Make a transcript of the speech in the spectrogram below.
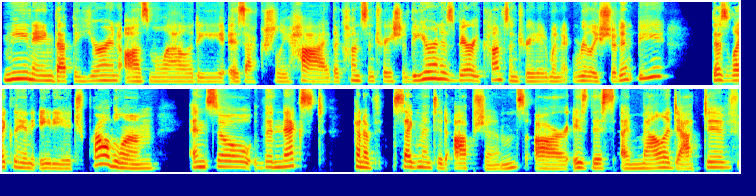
meaning that the urine osmolality is actually high, the concentration, the urine is very concentrated when it really shouldn't be, there's likely an ADH problem. And so the next kind of segmented options are is this a maladaptive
